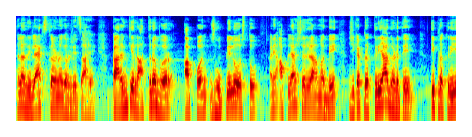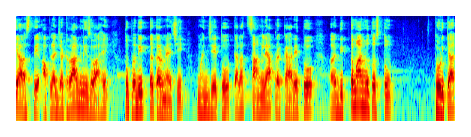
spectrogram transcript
त्याला रिलॅक्स करणं गरजेचं आहे. कारण की रात्रभर आपण झोपलेलो असतो आणि आपल्या शरीरामध्ये जी काय प्रक्रिया घडते ती प्रक्रिया असते आपला जठराग्नी जो आहे तो प्रदीप्त करण्याची. म्हणजे तो त्याला चांगल्या प्रकारे तो दीप्तमान होत असतो. थोडक्यात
